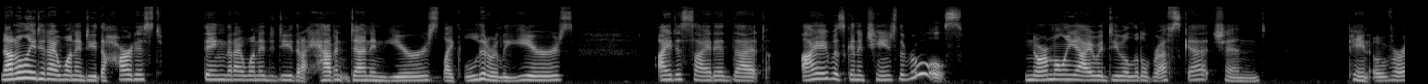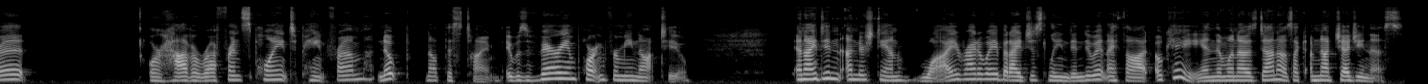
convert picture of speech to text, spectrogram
not only did I want to do the hardest thing that I wanted to do that I haven't done in years, like literally years, I decided that I was going to change the rules. Normally, I would do a little rough sketch and paint over it or have a reference point to paint from. Nope, not this time. It was very important for me not to. And I didn't understand why right away, but I just leaned into it and I thought, okay. And then when I was done, I was like, I'm not judging this.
